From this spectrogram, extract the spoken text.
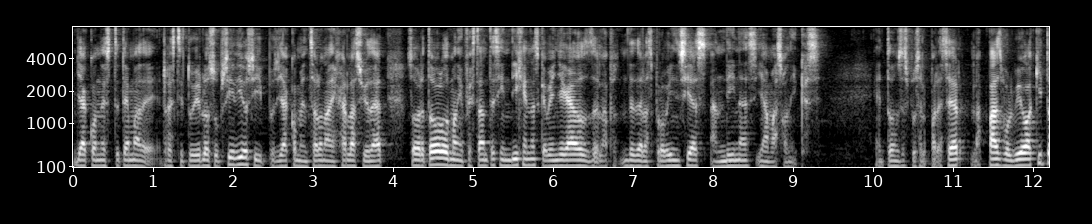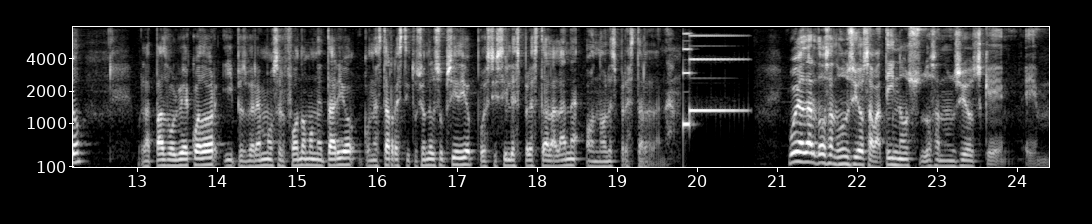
ya con este tema de restituir los subsidios y pues ya comenzaron a dejar la ciudad, sobre todo los manifestantes indígenas que habían llegado desde, desde las provincias andinas y amazónicas. Entonces pues al parecer la paz volvió a Quito, la paz volvió a Ecuador y pues veremos el Fondo Monetario con esta restitución del subsidio, pues si sí les presta la lana o no les presta la lana. Voy a dar dos anuncios sabatinos, dos anuncios que em,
